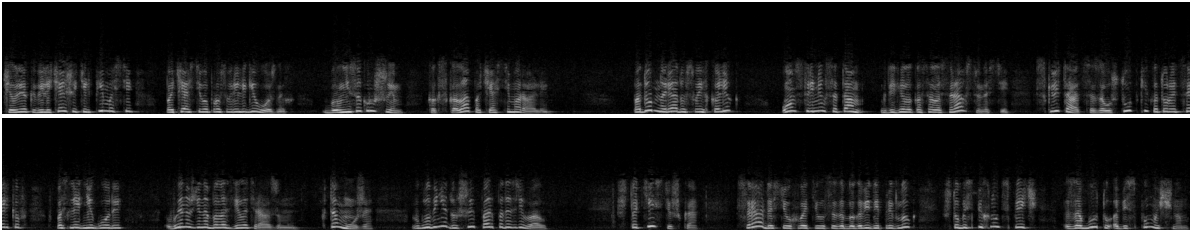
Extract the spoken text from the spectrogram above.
человек величайшей терпимости по части вопросов религиозных, был несокрушим, как скала по части морали. Подобно ряду своих коллег, он стремился там, где дело касалось нравственности, сквитаться за уступки, которые церковь в последние годы вынуждена была сделать разуму. К тому же, в глубине души пар подозревал, что тестюшка с радостью ухватился за благовидный предлог, чтобы спихнуть с плеч заботу о беспомощном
